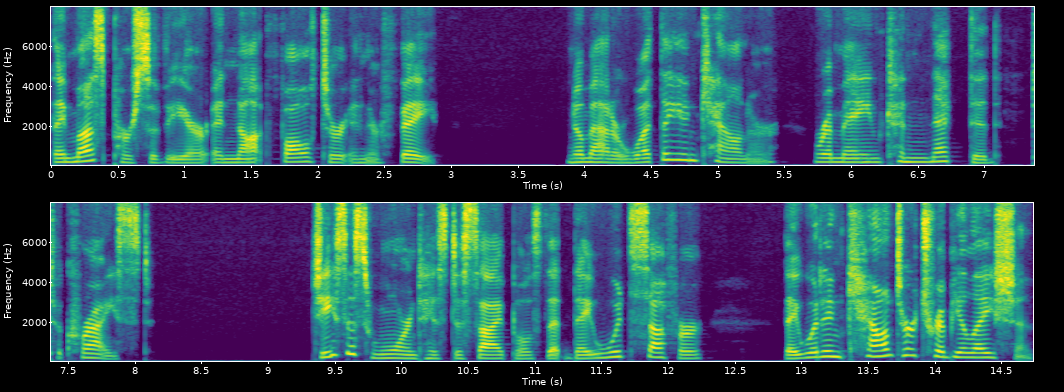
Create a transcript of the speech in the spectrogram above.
They must persevere and not falter in their faith. No matter what they encounter, remain connected to Christ. Jesus warned his disciples that they would suffer, they would encounter tribulation,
